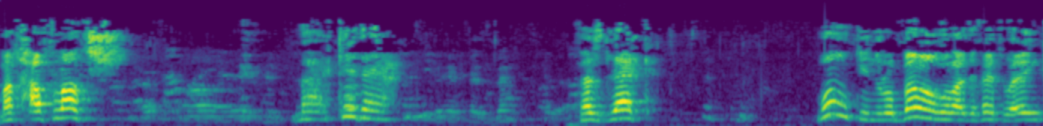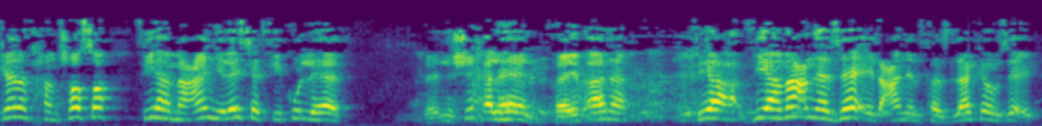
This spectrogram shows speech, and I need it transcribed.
ما تحفلطش. ما كده يعني. فزلكة. ممكن ربما مرادفات وإن كانت حنشصة فيها معاني ليست في كل هذا. لأن الشيخ قالها لي. فيبقى أنا فيها فيها معنى زائد عن الفزلكة وزائد.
